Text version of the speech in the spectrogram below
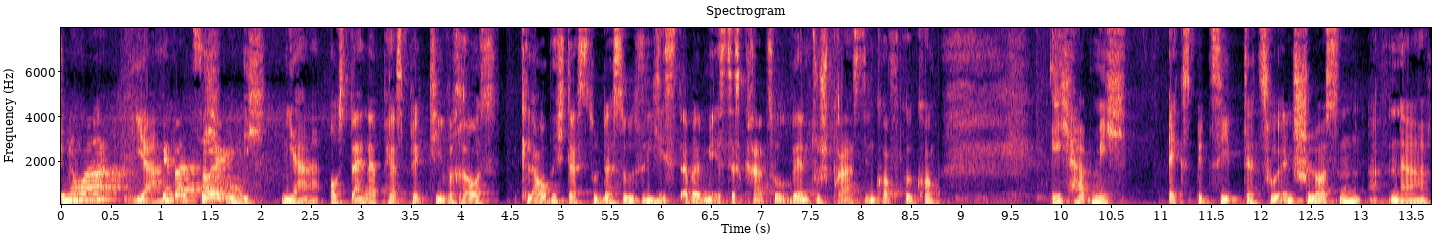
nur ja, überzeugen. Ich, ich, ja, aus deiner Perspektive raus glaube ich, dass du das so siehst, aber mir ist das gerade so, während du sprachst, in den Kopf gekommen. Ich habe mich explizit dazu entschlossen, nach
